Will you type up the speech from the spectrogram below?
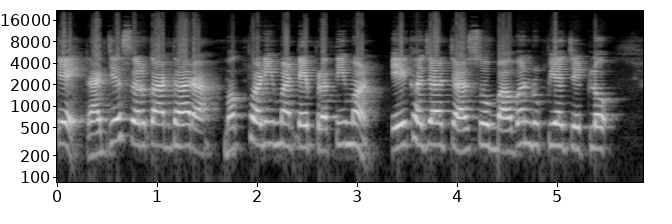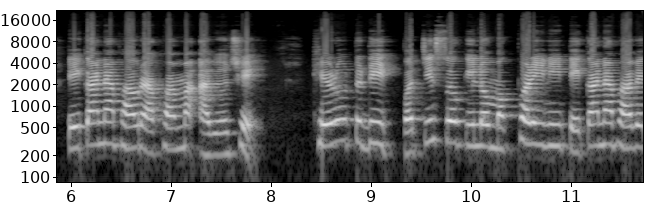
કે રાજ્ય સરકાર દ્વારા મગફળી માટે પ્રતિમણ એક હજાર ચારસો બાવન રૂપિયા જેટલો ટેકાના ભાવ રાખવામાં આવ્યો છે. ખેડૂત દીઠ પચીસો કિલો મગફળીની ટેકાના ભાવે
